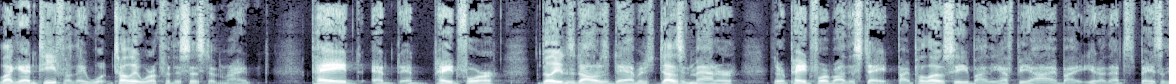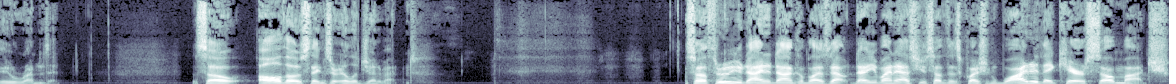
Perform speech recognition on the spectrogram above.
like Antifa. They w- totally work for the system, right? Paid and, and paid for billions of dollars of damage. Doesn't matter. They're paid for by the state, by Pelosi, by the FBI, by, you know, that's basically who runs it. So all those things are illegitimate. So through United Noncompliance, now, now you might ask yourself this question: Why do they care so much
